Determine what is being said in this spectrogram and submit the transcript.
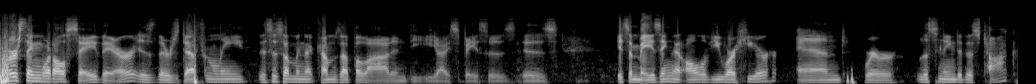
first thing what I'll say there is there's definitely this is something that comes up a lot in DEI spaces is it's amazing that all of you are here and we're listening to this talk,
